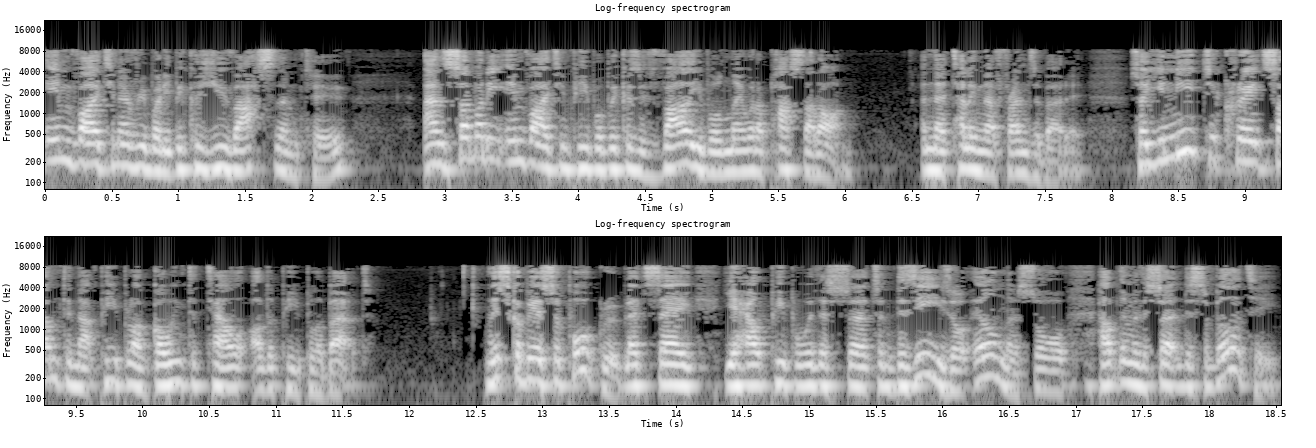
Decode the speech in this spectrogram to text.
inviting everybody because you've asked them to, and somebody inviting people because it's valuable and they want to pass that on, and they're telling their friends about it. So you need to create something that people are going to tell other people about. This could be a support group. Let's say you help people with a certain disease or illness or help them with a certain disability.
